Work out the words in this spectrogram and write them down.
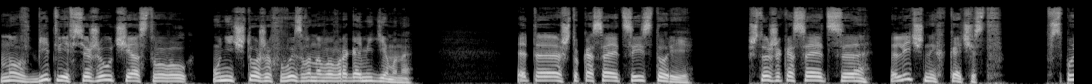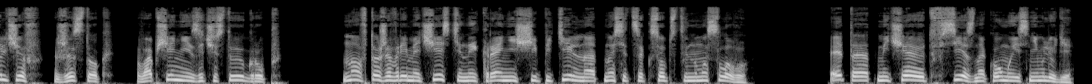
но в битве все же участвовал, уничтожив вызванного врагами демона. Это что касается истории. Что же касается личных качеств, вспыльчив, жесток, в общении зачастую груб. Но в то же время честен и крайне щепетильно относится к собственному слову. Это отмечают все знакомые с ним люди.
